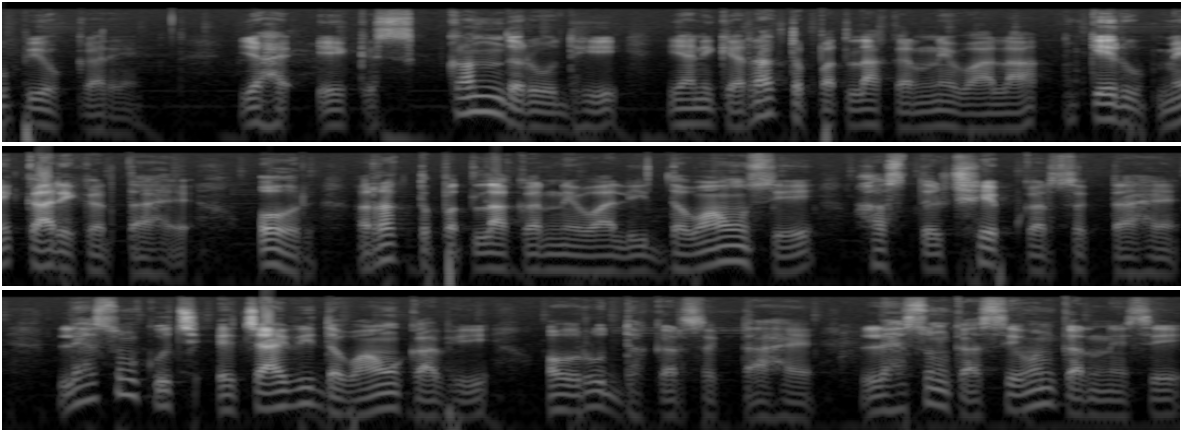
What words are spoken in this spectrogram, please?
उपयोग करें। यह एक स्कंदरोधी, यानी कि रक्त पतला करने वाला के रूप में कार्य करता है और रक्त पतला करने वाली दवाओं से हस्तक्षेप कर सकता है। लहसुन कुछ एचआईवी दवाओं का भी अवरुद्ध कर सकता है। लहसुन का सेवन करने से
